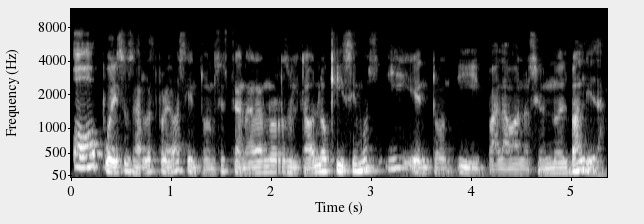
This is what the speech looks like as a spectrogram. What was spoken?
O puedes usar las pruebas y entonces te van a dar unos resultados loquísimos y, y para la evaluación no es válida.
